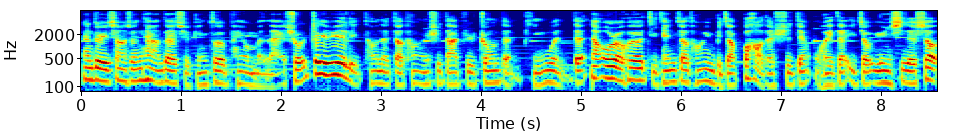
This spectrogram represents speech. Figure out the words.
那对于上升太阳在水瓶座的朋友们来说，这个月里头呢，交通运势大致中等平稳的。那偶尔会有几天交通运比较不好的时间，我会在一周运势的时候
